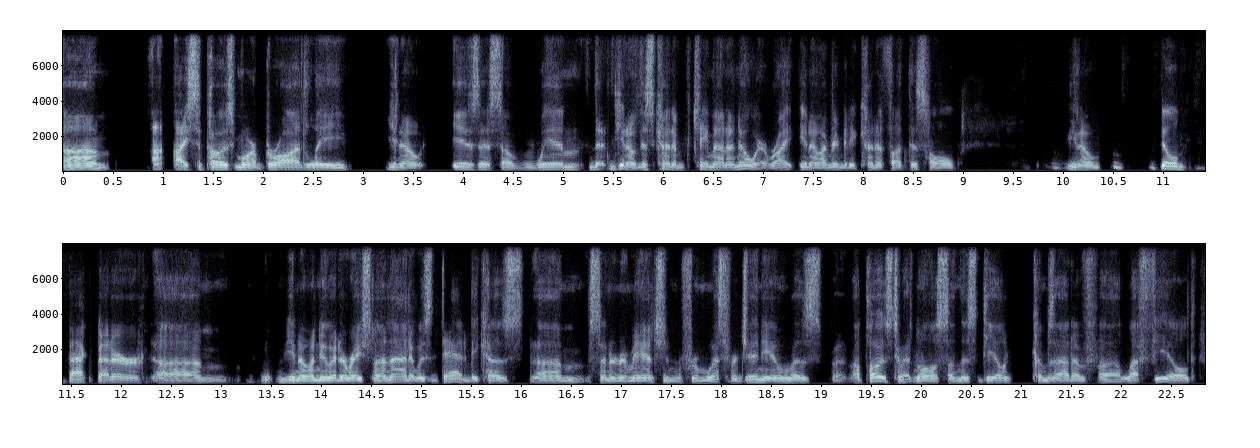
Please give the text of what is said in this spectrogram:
Um, I, I suppose more broadly, you know, is this a win? That, you know, this kind of came out of nowhere, right? You know, everybody kind of thought this whole, you know, build back better um, you know a new iteration on that. It was dead because um, senator manchin from west virginia was opposed to it. And all of a sudden this deal comes out of uh, left field.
